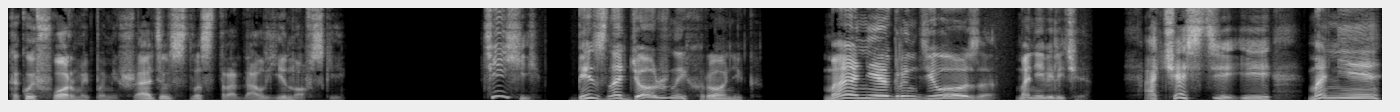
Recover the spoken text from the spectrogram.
какой формой помешательства страдал Яновский. Тихий, безнадежный хроник. Мания грандиоза, мания величия. Отчасти и мания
